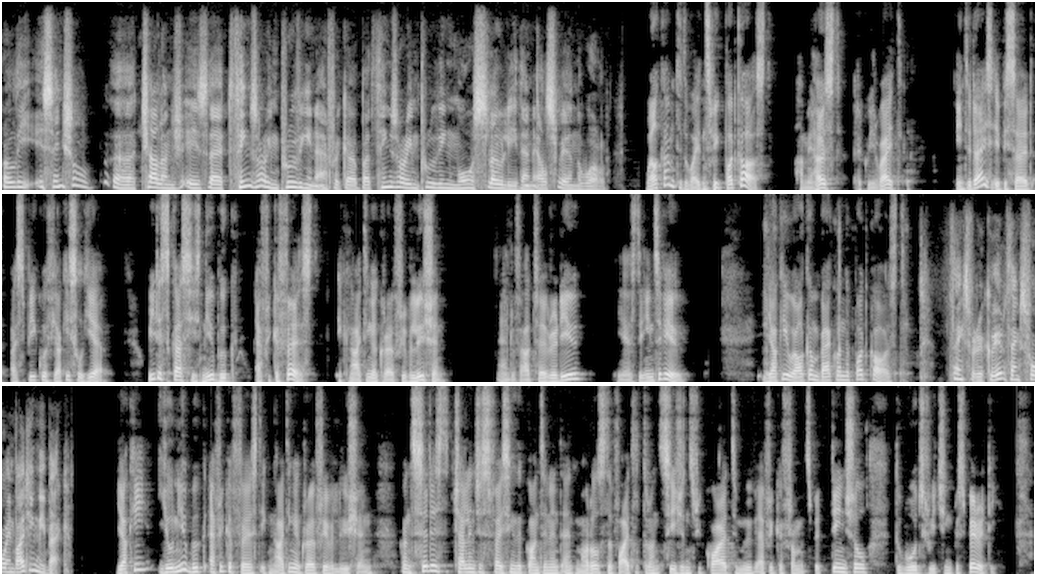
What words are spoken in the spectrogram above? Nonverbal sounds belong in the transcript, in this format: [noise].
Well, the essential uh, challenge is that things are improving in Africa, but things are improving more slowly than elsewhere in the world. Welcome to the Wait and Speak podcast. I'm your host, Requir Wait. In today's episode, I speak with Jakkie Cilliers. We discuss his new book, Africa First Igniting a Growth Revolution. And without further ado, here's the interview. Jakkie, welcome back on the podcast. Thanks for Requir. Thanks for inviting me back. Jakkie, your new book, Africa First Igniting a Growth Revolution, considers the challenges facing the continent and models the vital transitions required to move Africa from its potential towards reaching prosperity.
